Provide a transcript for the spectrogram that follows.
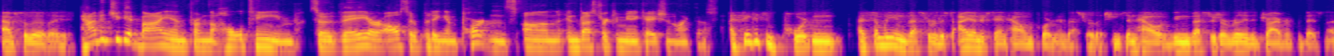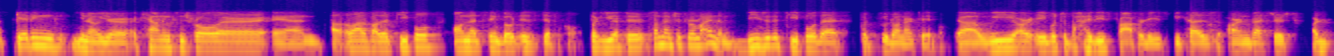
Absolutely. How did you get buy in from the whole team so they are also putting importance on investor communication like this? I think it's important as somebody in investor relations, I understand how important investor relations and how the investors are really the driver of the business. Getting, you know, your accounting controller and a lot of other people on that same boat is difficult. But you have to sometimes you have to remind them these are the people that put food on our table. Uh, we are able to buy these properties because our investors are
